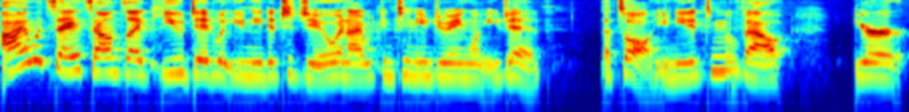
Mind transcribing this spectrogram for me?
I would say it sounds like you did what you needed to do, and I would continue doing what you did. That's all. You needed to move out. Your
